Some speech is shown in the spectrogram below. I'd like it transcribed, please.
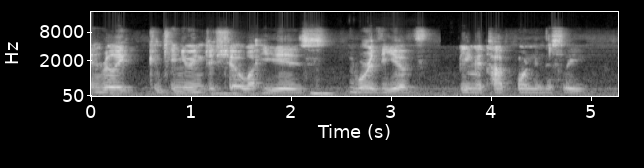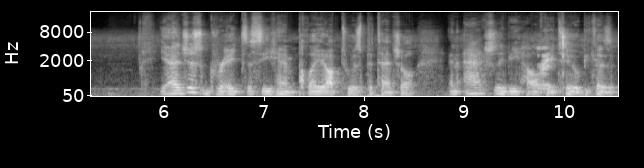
and really continuing to show what he is worthy of being a top corner in this league. Yeah, it's just great to see him play up to his potential and actually be healthy right. too because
